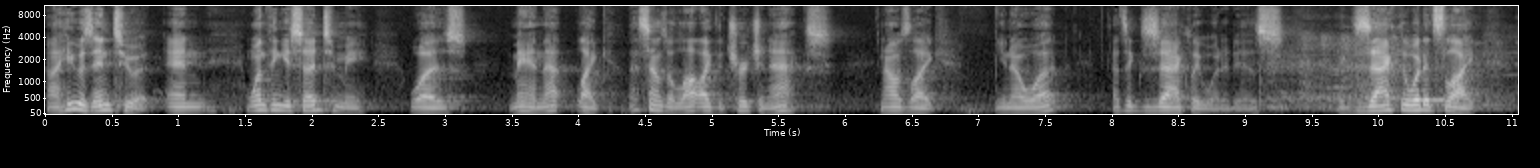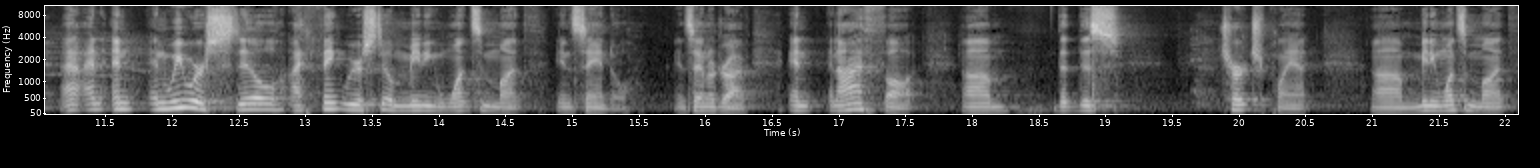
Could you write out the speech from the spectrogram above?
Uh, he was into it, and one thing he said to me was, "Man, that like that sounds a lot like the church in Acts." And I was like, "You know what? That's exactly what it is. exactly what it's like." And, and, and we were still, I think we were still meeting once a month in Sandal, in Sandal Drive. And, and I thought um, that this church plant, um, meeting once a month,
